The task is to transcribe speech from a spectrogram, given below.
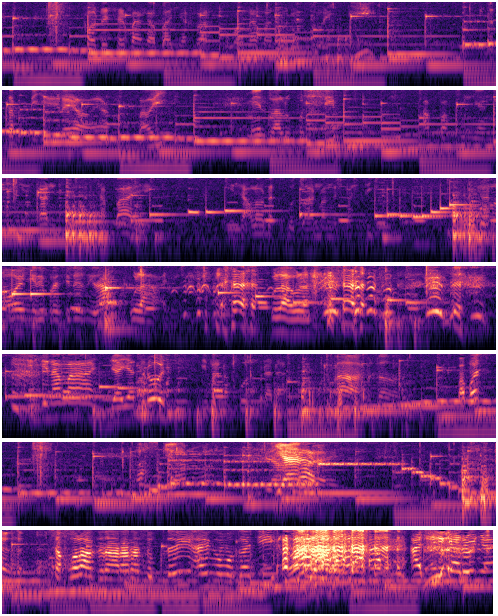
ulah ulah. Inti nama jaya terus di mana pun berada. Ah, betul. pak bos? Ah, sekian. sekian. Sekolah gerara rasup deui aing ngomong gaji. Anjing karunya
